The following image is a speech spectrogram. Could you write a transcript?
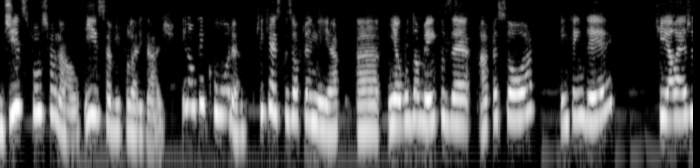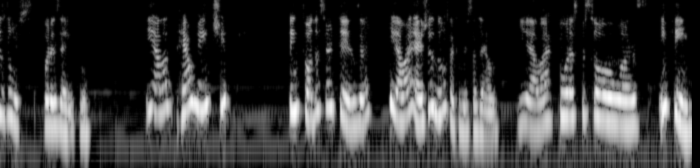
disfuncional. Isso é bipolaridade. E não tem cura. O que é a esquizofrenia? Ah, em alguns momentos é a pessoa entender que ela é Jesus, por exemplo. E ela realmente tem toda certeza que ela é Jesus na cabeça dela. E ela cura as pessoas, enfim.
